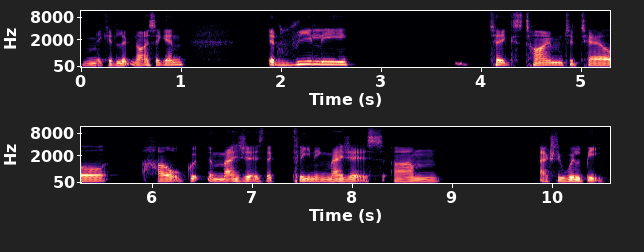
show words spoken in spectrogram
make it look nice again. It really takes time to tell how good the measures, the cleaning measures, um, actually will be.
